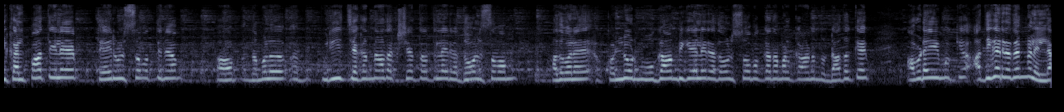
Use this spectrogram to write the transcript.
ഈ കൽപ്പാത്തിയിലെ തേരുത്സവത്തിന് നമ്മൾ പുരി ജഗന്നാഥ ക്ഷേത്രത്തിലെ രഥോത്സവം അതുപോലെ കൊല്ലൂർ മൂകാംബികയിലെ രഥോത്സവം ഒക്കെ നമ്മൾ കാണുന്നുണ്ട്. അതൊക്കെ അവിടെയുമൊക്കെ അധിക രഥങ്ങളില്ല.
